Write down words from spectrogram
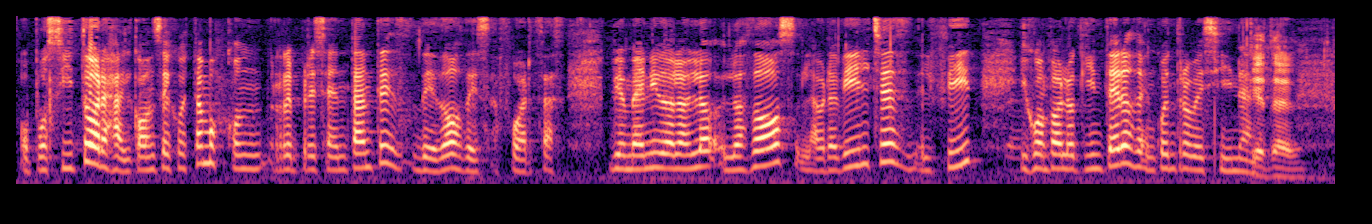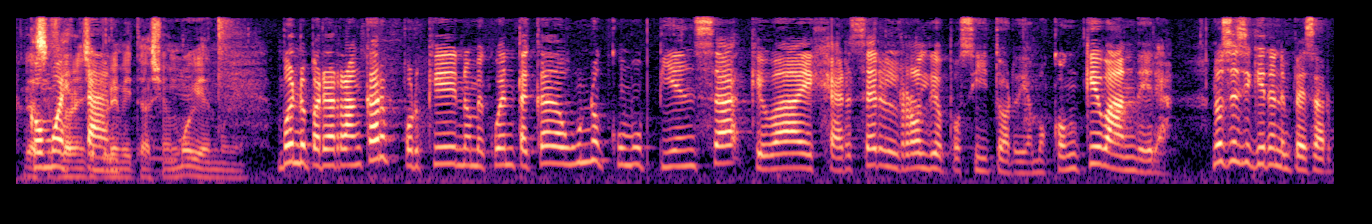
opositoras al Consejo. Estamos con representantes de dos de esas fuerzas. Bienvenidos los, los dos, Laura Vilches, del FIT, y Juan Pablo Quinteros, de Encuentro Vecinal. ¿Qué tal? Gracias, ¿Cómo Florencia, están? por la invitación. Muy bien, muy bien. Bueno, para arrancar, ¿por qué no me cuenta cada uno cómo piensa que va a ejercer el rol de opositor, digamos? ¿Con qué bandera? No sé si quieren empezar,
